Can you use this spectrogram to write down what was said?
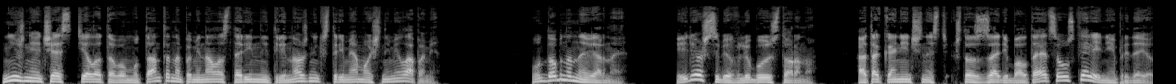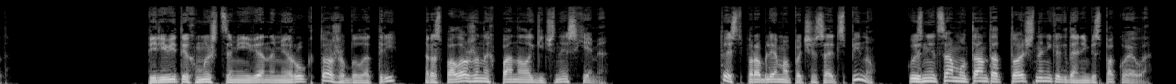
Нижняя часть тела того мутанта напоминала старинный треножник с тремя мощными лапами. Удобно, наверное. Идешь себе в любую сторону, а та конечность, что сзади болтается, ускорение придает. Перевитых мышцами и венами рук тоже было три, расположенных по аналогичной схеме. То есть проблема почесать спину кузнеца-мутанта точно никогда не беспокоила.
